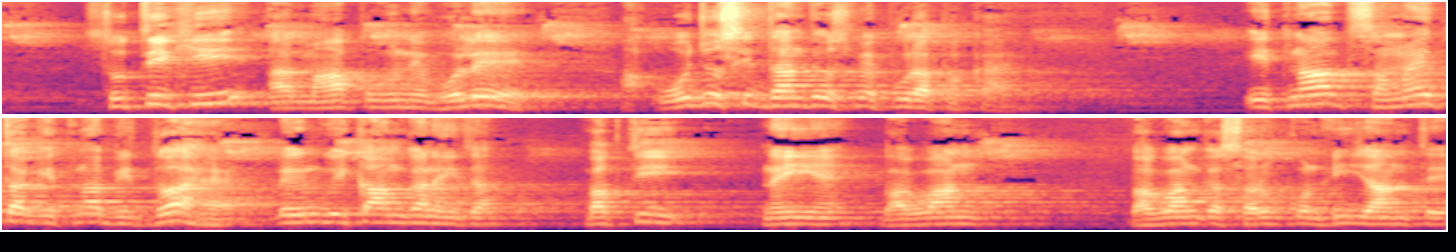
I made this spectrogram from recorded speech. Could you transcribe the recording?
स्तुति की और महाप्रभु ने बोले वो जो सिद्धांत है उसमें पूरा पक्का है। इतना समय तक इतना विद्वा है, लेकिन कोई काम का नहीं था। भक्ति नहीं है। भगवान भगवान का स्वरूप को नहीं जानते।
